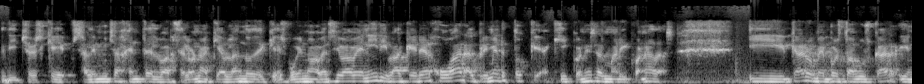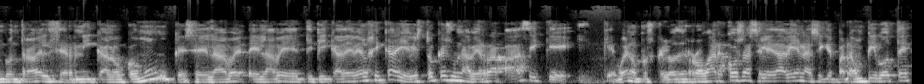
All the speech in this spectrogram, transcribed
He dicho, es que sale mucha gente del Barcelona aquí hablando de que es bueno, a ver si va a venir y va a querer jugar al primer toque aquí con esas mariconadas. Y claro, me he puesto a buscar y he encontrado el Cernica lo común, que es el ave, el ave típica de Bélgica, y he visto que es un ave rapaz y que, y que, bueno, pues que lo de robar cosas se le da bien, así que para un pivote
